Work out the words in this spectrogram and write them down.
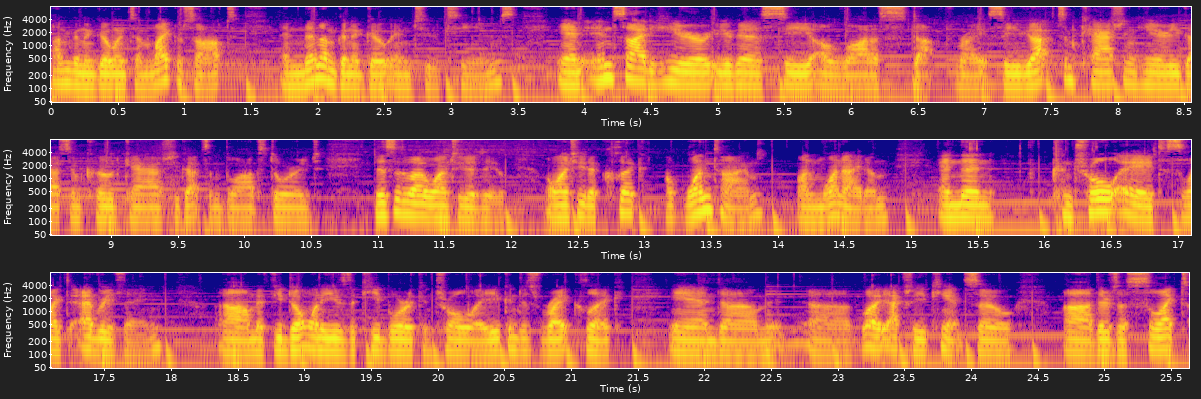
I'm going to go into Microsoft and then I'm going to go into Teams. And inside here, you're going to see a lot of stuff, right? So you got some caching here, you got some code cache, you got some blob storage. This is what I want you to do. I want you to click one time on one item and then Control A to select everything. Um, if you don't want to use the keyboard Control A, you can just right click and, um, uh, well, actually you can't. So uh, there's a select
